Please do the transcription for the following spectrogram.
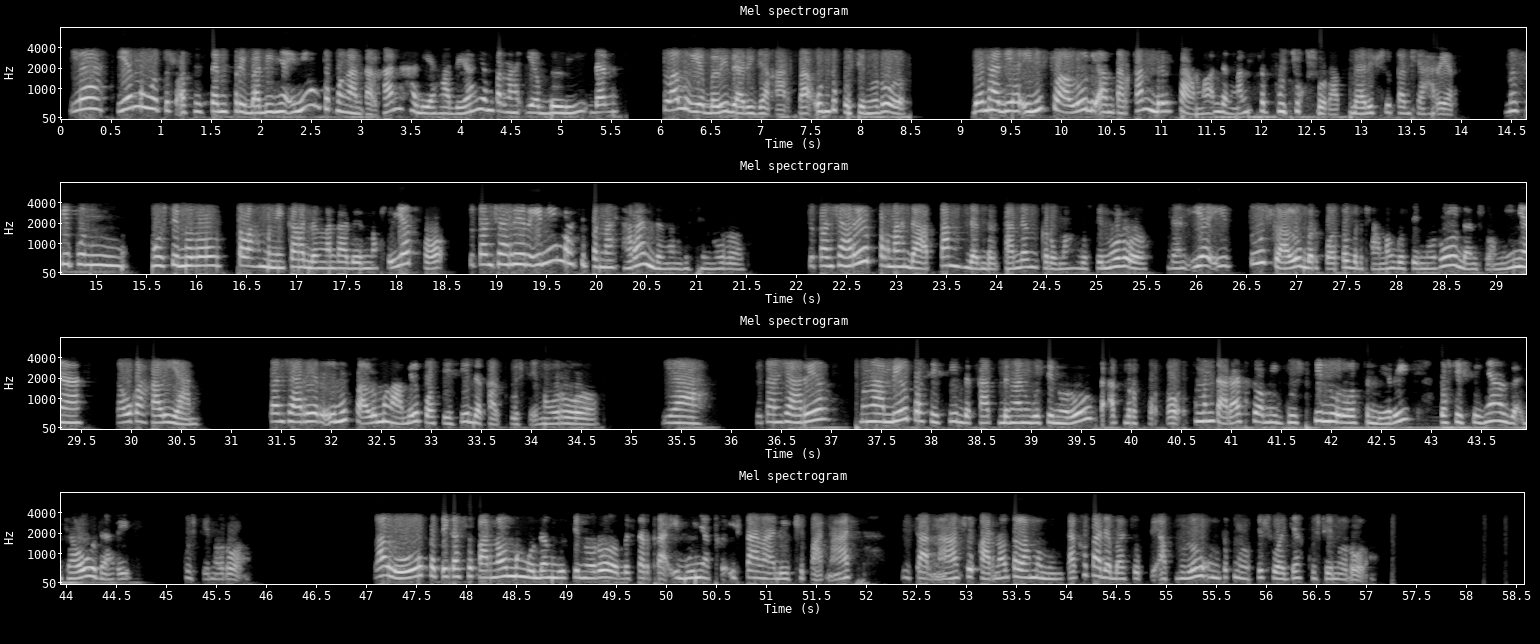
Ya, ia mengutus asisten pribadinya ini untuk mengantarkan hadiah-hadiah yang pernah ia beli dan selalu ia beli dari Jakarta untuk Gusti Nurul. Dan hadiah ini selalu diantarkan bersama dengan sepucuk surat dari Sultan Syahrir. Meskipun Gusti Nurul telah menikah dengan Raden Mas Sultan Syahrir ini masih penasaran dengan Gusti Nurul. Sultan Syahrir pernah datang dan bertandang ke rumah Gusti Nurul, dan ia itu selalu berfoto bersama Gusti Nurul dan suaminya. Tahukah kalian? Sultan Syahrir ini selalu mengambil posisi dekat Gusti Nurul. Ya, Sultan Syahrir mengambil posisi dekat dengan Gusti Nurul saat berfoto, sementara suami Gusti Nurul sendiri posisinya agak jauh dari Gusti Nurul. Lalu ketika Soekarno mengundang Gusti Nurul beserta ibunya ke istana di Cipanas, di sana Soekarno telah meminta kepada Basuki Abdullah untuk melukis wajah Gusti Nurul.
